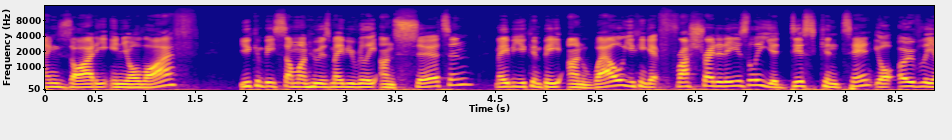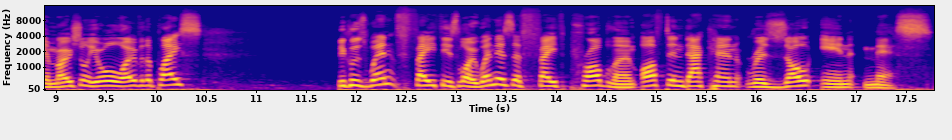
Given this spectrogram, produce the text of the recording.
anxiety in your life. You can be someone who is maybe really uncertain. Maybe you can be unwell. You can get frustrated easily. You're discontent. You're overly emotional. You're all over the place. Because when faith is low, when there's a faith problem, often that can result in mess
